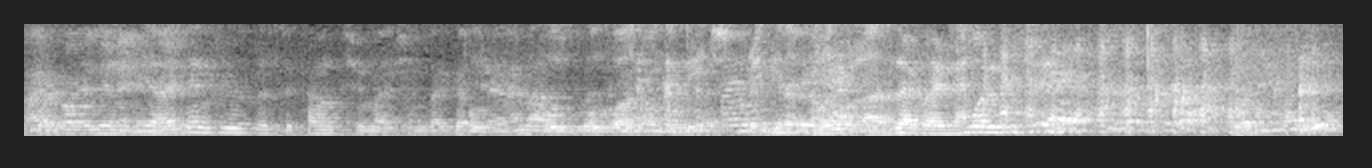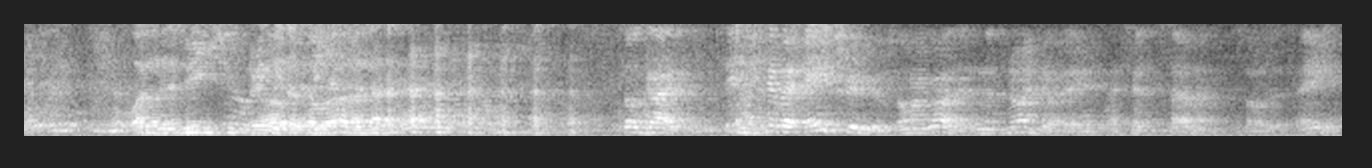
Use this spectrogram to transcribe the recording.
I course. probably didn't- Yeah, I didn't use this account too much, and I got Yeah. mad. We'll, we'll go on, on the beach drinking a pina colada. Exactly, I just wanted to say. One on the beach drinking a pina colada. So guys, see, I have a eight reviews. Oh my god, I didn't know I have eight. I had seven, so that's eight.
